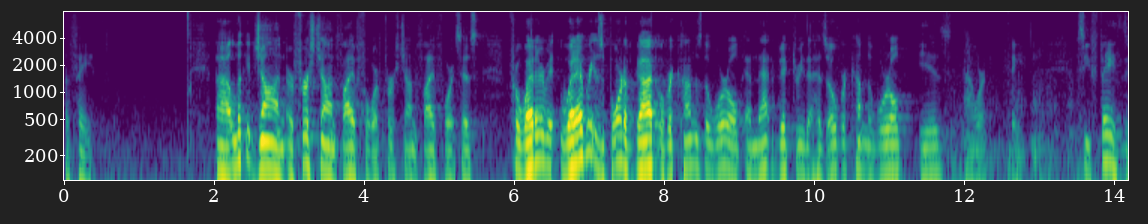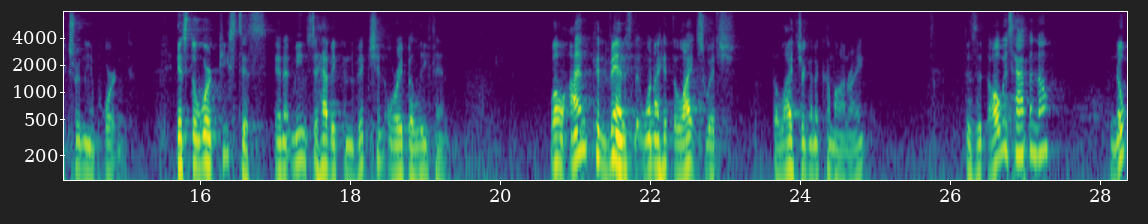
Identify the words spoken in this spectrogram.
of faith. Uh, look at John, or 1 John 5 4. 1 John 5 4. It says, For whatever, whatever is born of God overcomes the world, and that victory that has overcome the world is our faith. See, faith is extremely important. It's the word pistis, and it means to have a conviction or a belief in. Well, I'm convinced that when I hit the light switch, the lights are going to come on, right? Does it always happen, though? Nope.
